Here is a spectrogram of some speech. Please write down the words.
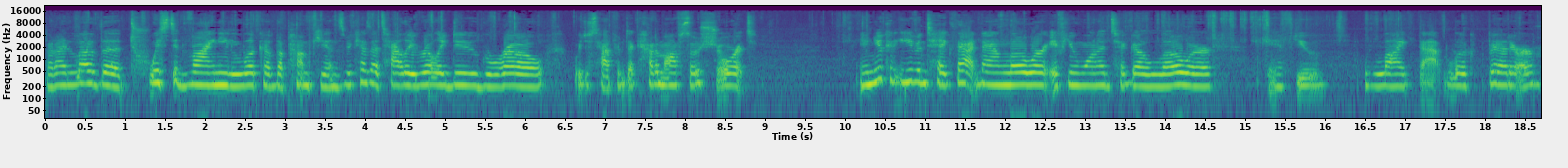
But I love the twisted viney look of the pumpkins because that's how they really do grow we just happened to cut them off so short. And you could even take that down lower if you wanted to go lower if you like that look better.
